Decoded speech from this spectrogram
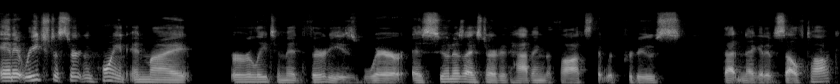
and it reached a certain point in my early to mid 30s where as soon as I started having the thoughts that would produce that negative self-talk,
